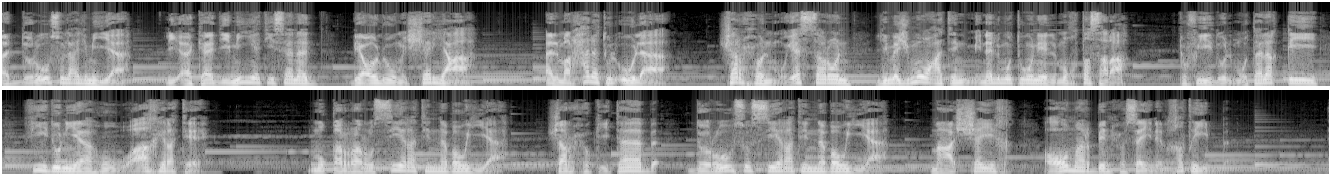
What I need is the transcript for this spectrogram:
الدروس العلمية لأكاديمية سند بعلوم الشريعة. المرحلة الأولى شرح ميسر لمجموعة من المتون المختصرة تفيد المتلقي في دنياه وآخرته. مقرر السيرة النبوية شرح كتاب دروس السيرة النبوية مع الشيخ عمر بن حسين الخطيب.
